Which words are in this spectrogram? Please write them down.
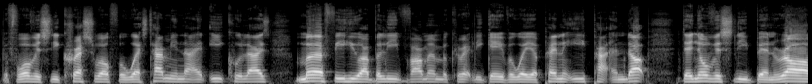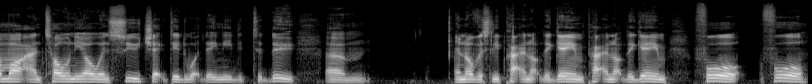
before obviously Cresswell for West Ham United equalised. Murphy, who I believe, if I remember correctly, gave away a penalty, patterned up. Then obviously Benrahma, Antonio, and Soucek did what they needed to do. Um, and obviously pattern up the game, pattern up the game for for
